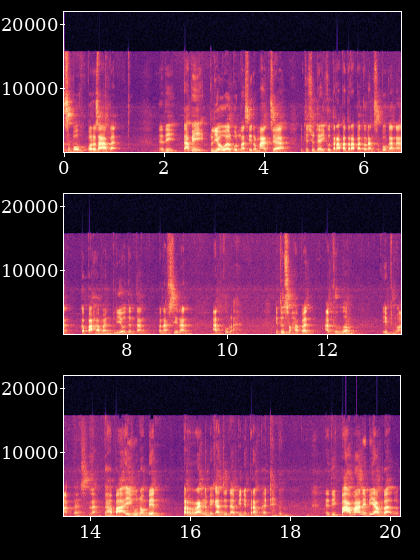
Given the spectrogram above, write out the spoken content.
sepuh para sahabat. Jadi tapi beliau walaupun masih remaja itu sudah ikut rapat-rapat orang sepuh karena kepahaman beliau tentang penafsiran Al-Quran. Itu sahabat Abdullah ibnu Abbas. Lah bapak iku nomben perang nembe kanjeng Nabi ini perang Badar. Jadi paman ini piyambak loh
